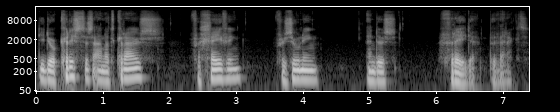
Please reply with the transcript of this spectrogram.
die door Christus aan het kruis vergeving, verzoening en dus vrede bewerkt.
